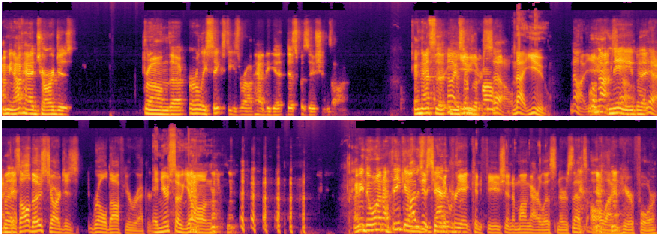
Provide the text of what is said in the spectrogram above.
I mean i've had charges from the early 60s where i've had to get dispositions on. And that's the not you know some you of the yourself. not you no, well, not me, but yeah, because all those charges rolled off your record. And you're so young. I mean, the one I think of. I'm just here to create was, confusion among our listeners. That's all I'm here for.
